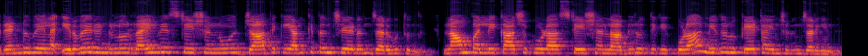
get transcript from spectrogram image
రెండు వేల ఇరవై రెండులో రైల్వే స్టేషన్ను జాతికి అంకితం చేయడం జరుగుతుంది. నాంపల్లి కాచిగూడ స్టేషన్ల అభివృద్ధికి కూడా నిధులు కేటాయించడం జరిగింది.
